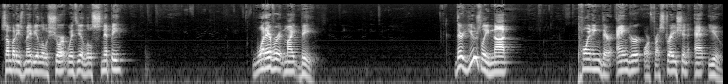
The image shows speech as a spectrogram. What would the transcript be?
somebody's maybe a little short with you, a little snippy, whatever it might be. They're usually not pointing their anger or frustration at you.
